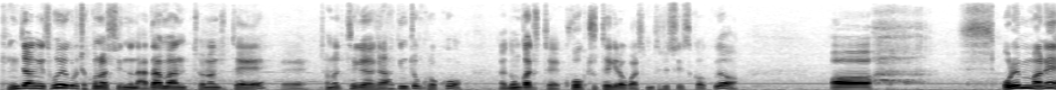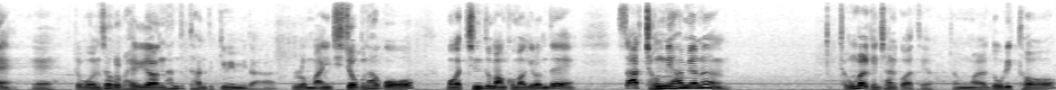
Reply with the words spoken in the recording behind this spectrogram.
굉장히 소액으로 접근할 수 있는 아담한 전원주택, 예, 전원주택이 하긴 좀 그렇고 예, 농가주택, 구옥주택이라고 말씀드릴 수 있을 것 같고요. 어, 오랜만에 예, 좀 원석을 발견한 듯한 느낌입니다. 물론 많이 지저분하고 뭔가 짐도 많고 막 이런데 싹 정리하면은 정말 괜찮을 것 같아요. 정말 놀이터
